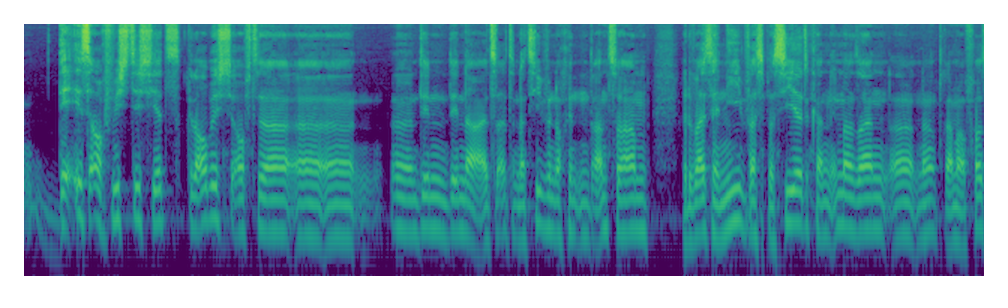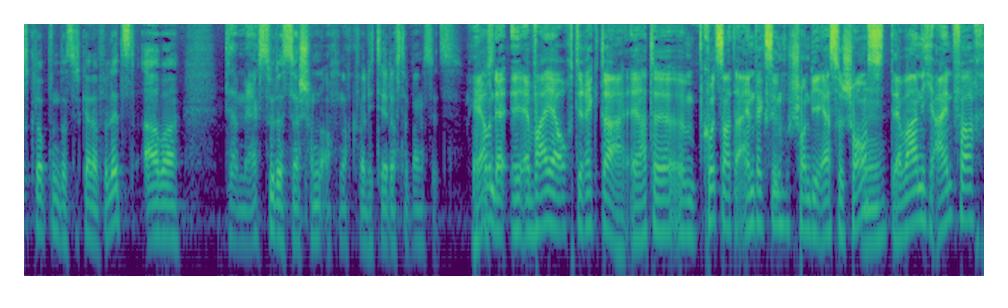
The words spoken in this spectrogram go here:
Der ist auch wichtig jetzt, glaube ich, auf der, äh, äh, den, den da als Alternative noch hinten dran zu haben. Weil du weißt ja nie, was passiert, kann immer sein, äh, ne, dreimal auf Holz klopfen, dass sich keiner verletzt, aber da merkst du, dass da schon auch noch Qualität auf der Bank sitzt. Ja, und er, er war ja auch direkt da. Er hatte ähm, kurz nach der Einwechslung schon die erste Chance. Mhm. Der war nicht einfach,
